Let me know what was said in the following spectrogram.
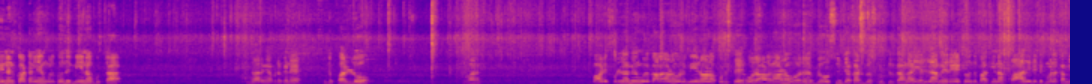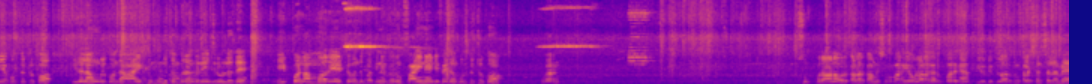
லினன் காட்டன்லேயே உங்களுக்கு வந்து மீனா புட்டா. பாருங்க எப்படி இருக்குன்னு. இது பல்லு. பாருங்க. பாடி ஃபுல்லாமே உங்களுக்கு அழகான ஒரு மீனால கொடுத்து ஒரு அழகான ஒரு ப்ளவுஸும் ஜக்கார்ட் ப்ளவுஸ் கொடுத்துருக்காங்க. எல்லாமே ரேட் வந்து பார்த்தீங்கன்னா பாதி ரேட்டுக்கு மேலே கம்மியாக கொடுத்துட்ருக்கோம். இதெல்லாம் உங்களுக்கு வந்து ஆயிரத்தி முந்நூற்றம்பது ரூபா அந்த ரேஞ்சில் உள்ளது. இப்போ நம்ம ரேட்டு வந்து பார்த்தீங்கன்னா வெறும் ஃபைவ் நைன்ட்டி ஃபைவ் தான் கொடுத்துட்ருக்கோம். பாருங்கள் சூப்பரான ஒரு கலர் காம்பினேஷன் பாருங்க எவ்வளோ அழகாக இருக்கு பாருங்க. பியூட்டிஃபுல்லாக இருக்கும் கலெக்ஷன்ஸ் எல்லாமே.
